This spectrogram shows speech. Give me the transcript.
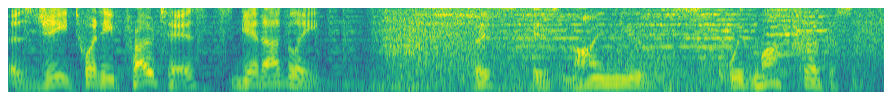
as G20 protests get ugly. This is Nine News with Mark Ferguson.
